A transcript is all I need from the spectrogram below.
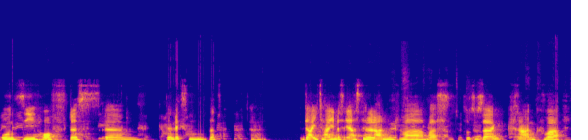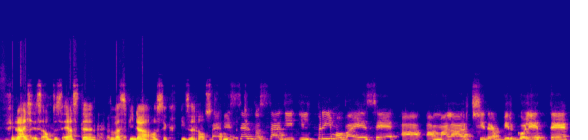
Und sie hofft, dass ähm, der letzten Satz. Äh, da Italien das erste Land war, was sozusagen krank war, vielleicht ist auch das erste, was wieder aus der Krise rauskommt. Essendo stati il primo paese a ammalarci, tra virgolette,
